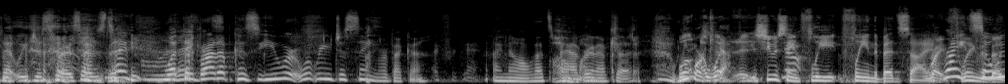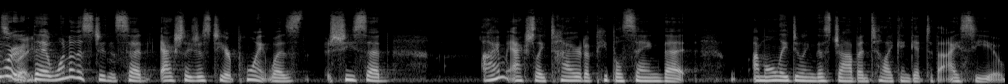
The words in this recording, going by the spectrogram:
that we just as I was saying what they brought up because you were what were you just saying, Rebecca? I forget. I know that's bad. my We're gonna have to. Well, more uh, what, caffeine. she was saying No. flee fleeing the bedside. Right. right fleeing the so we were right. the one of the students said actually just to your point was she said i'm actually tired of people saying that i'm only doing this job until i can get to the icu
